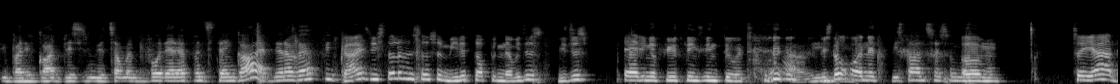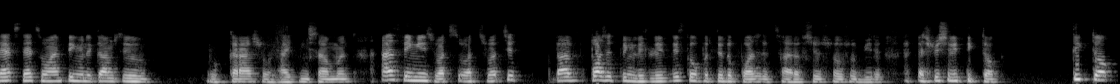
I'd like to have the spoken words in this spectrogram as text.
But if God blesses me with someone before that happens, thank God. Then I'm happy. Guys, we're still on the social media topic now. We just we just adding a few things into it. Yeah, we- we're still on it. We still on social media. Um, so yeah, that's that's one thing when it comes to your crush or liking someone. Other thing is what's what's what's it? The positive thing. Let's let- let's go to the positive side of social media, especially TikTok. TikTok.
